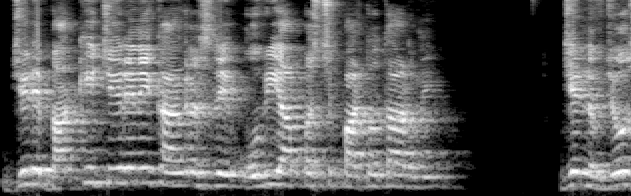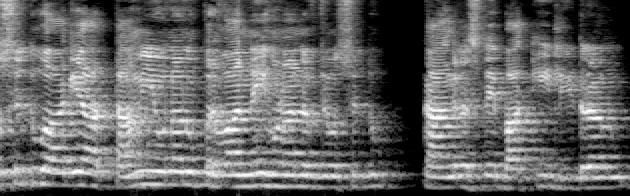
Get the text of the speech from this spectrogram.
ਜਿਹੜੇ ਬਾਕੀ ਚਿਹਰੇ ਨੇ ਕਾਂਗਰਸ ਦੇ, ਉਹ ਵੀ ਆਪਸ 'ਚ ਪਾਟੋ ਤਾੜ ਨੇ। ਜੇ ਨਵਜੋਤ ਸਿੱਧੂ ਆ ਗਿਆ, ਤਾਂ ਵੀ ਉਹਨਾਂ ਨੂੰ ਪ੍ਰਵਾਨ ਨਹੀਂ ਹੋਣਾ ਨਵਜੋਤ ਸਿੱਧੂ, ਕਾਂਗਰਸ ਦੇ ਬਾਕੀ ਲੀਡਰਾਂ ਨੂੰ।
